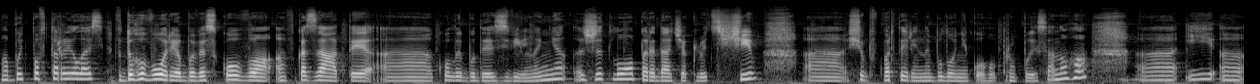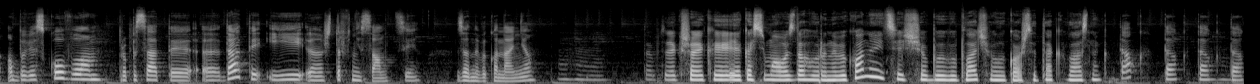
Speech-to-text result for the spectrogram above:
Мабуть, повторилась. В договорі обов'язково вказати, коли буде звільнення житло, передача ключів, щоб в квартирі не було нікого прописаного. І обов'язково прописати дати і штрафні санкції за невиконання. Тобто, якщо яки- якась умова з договору не виконується, щоб виплачували кошти, так, власник? Так, так, так, так.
